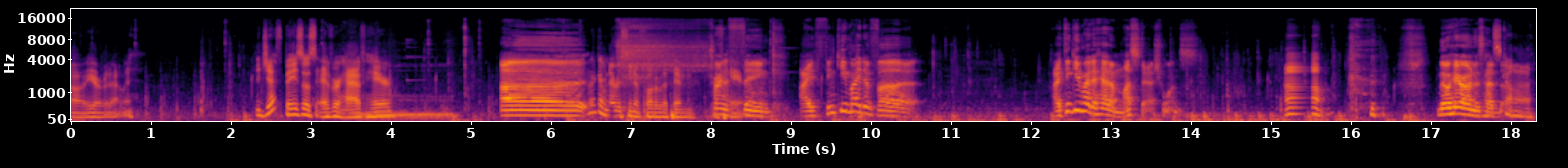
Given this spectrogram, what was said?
Oh, you're over that way. Did Jeff Bezos ever have hair? Uh, I think I've never seen a photo with him. with trying to hair. think. I think he might have. Uh, I think he might have had a mustache once. Oh, no hair on his head that's though. kind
